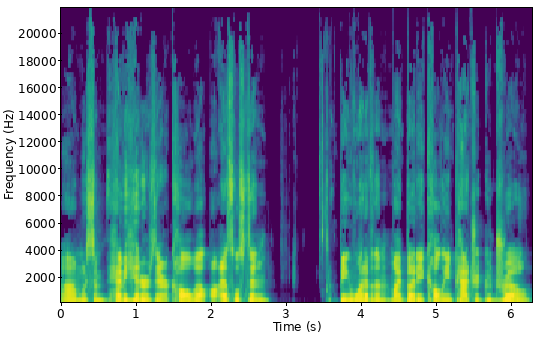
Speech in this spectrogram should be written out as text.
um, with some heavy hitters there, Caldwell Esselstyn being one of them, my buddy Colleen Patrick Goudreau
